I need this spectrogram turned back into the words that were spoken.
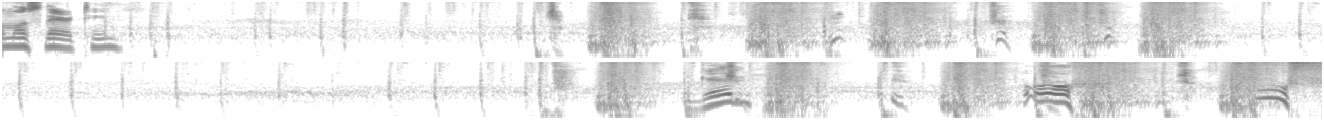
Almost there, team. Good. Oh. Oof.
